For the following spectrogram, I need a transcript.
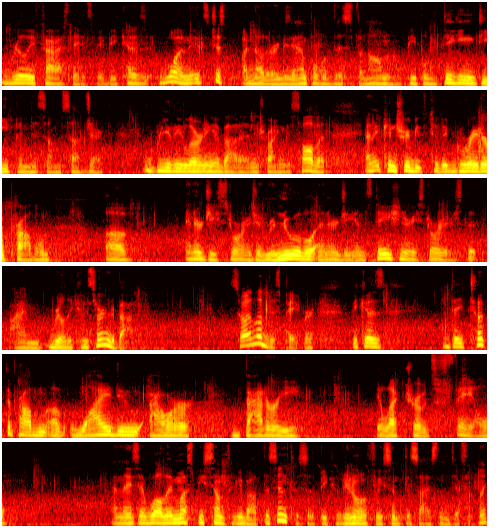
really fascinates me because one, it's just another example of this phenomenon, people digging deep into some subject really learning about it and trying to solve it. And it contributes to the greater problem of energy storage and renewable energy and stationary storage that I'm really concerned about. So I love this paper because they took the problem of why do our battery electrodes fail? And they said, well, there must be something about the synthesis because we know if we synthesize them differently,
